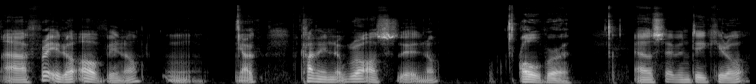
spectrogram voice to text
afraid of, you know, mm, coming across, you know, over uh, 70 kilo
